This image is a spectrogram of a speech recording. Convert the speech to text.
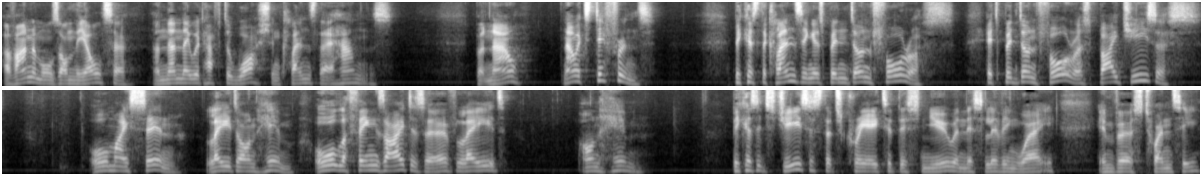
of animals on the altar and then they would have to wash and cleanse their hands. But now, now it's different because the cleansing has been done for us. It's been done for us by Jesus. All my sin laid on him, all the things I deserve laid on him. Because it's Jesus that's created this new and this living way in verse 20.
